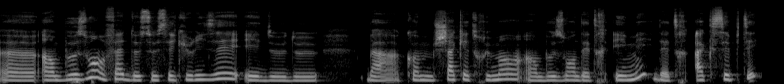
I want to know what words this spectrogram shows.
euh, un besoin en fait de se sécuriser et de, de bah, comme chaque être humain, un besoin d'être aimé, d'être accepté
